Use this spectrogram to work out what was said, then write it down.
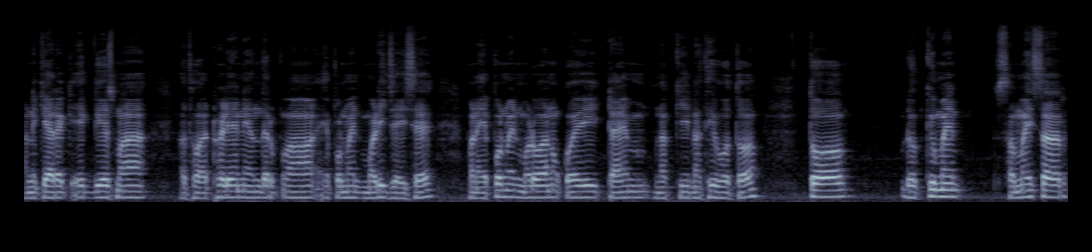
અને ક્યારેક એક દિવસમાં અથવા અઠવાડિયાની અંદર પણ એપોઇન્ટમેન્ટ મળી જાય છે. પણ એપોઇન્ટમેન્ટ મળવાનું કોઈ ટાઈમ નક્કી નથી હોતો. તો ડોક્યુમેન્ટ સમયસર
